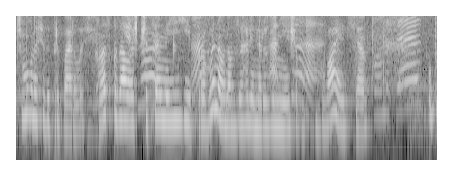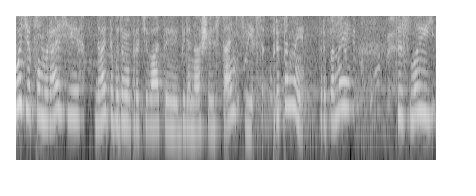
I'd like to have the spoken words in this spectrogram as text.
Чому вона сюди приперлась? Вона сказала, що це не її провина, вона взагалі не розуміє, що тут відбувається. У будь-якому разі, давайте будемо працювати біля нашої станції. Все, припини, припини. Ти злий.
